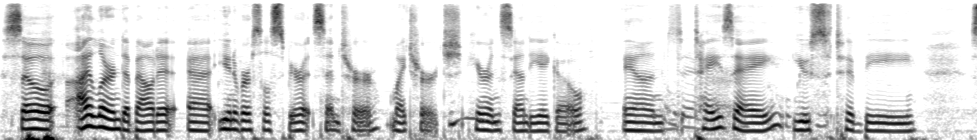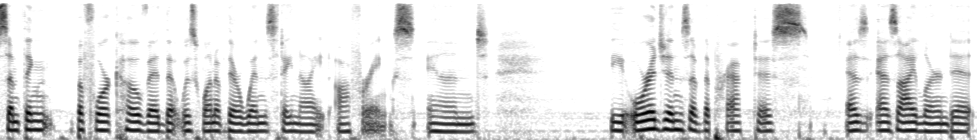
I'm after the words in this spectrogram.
So I learned about it at Universal Spirit Center, my church here in San Diego, and oh, Taizé used to be something before COVID that was one of their Wednesday night offerings, and the origins of the practice, as as I learned it,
